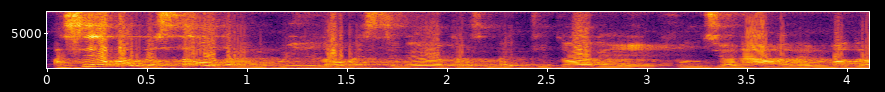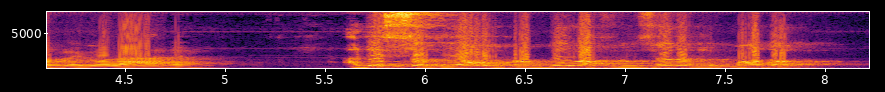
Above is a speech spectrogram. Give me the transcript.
Ma se io quando stavo tranquillo questi neurotrasmettitori funzionavano in modo regolare, adesso che ho un problema funzionano in modo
